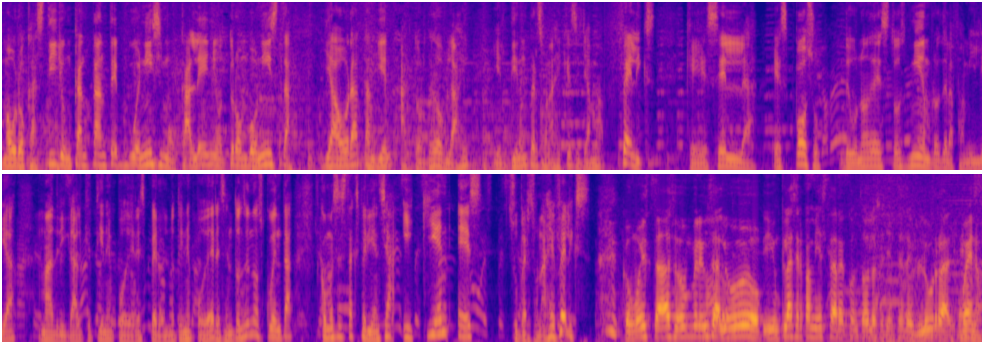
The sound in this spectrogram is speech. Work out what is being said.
Mauro Castillo, un cantante buenísimo, caleño, trombonista y ahora también actor de doblaje. Y él tiene un personaje que se llama Félix, que es el ah, esposo de uno de estos miembros de la familia Madrigal que tiene poderes, pero él no tiene poderes. Entonces nos cuenta cómo es esta experiencia y quién es su personaje Félix. ¿Cómo estás, hombre? Un saludo y un placer para mí estar con todos los oyentes de Blue Radio. Bueno,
